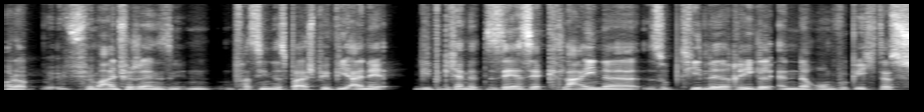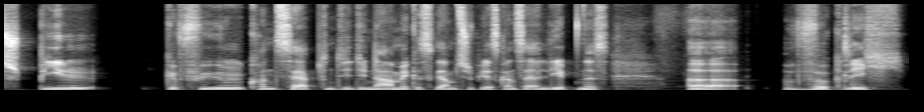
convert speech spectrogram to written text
oder für mein Verständnis ein faszinierendes Beispiel, wie eine, wie wirklich eine sehr, sehr kleine, subtile Regeländerung wirklich das Spielgefühl, Konzept und die Dynamik des gesamten Spiels, das ganze Erlebnis äh, wirklich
